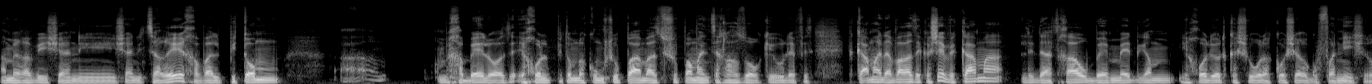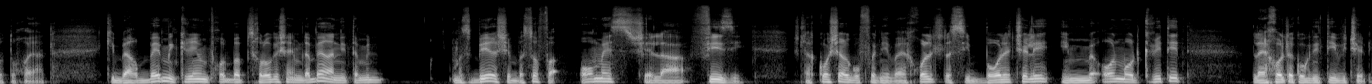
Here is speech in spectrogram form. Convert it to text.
המרבי שאני, שאני צריך, אבל פתאום המחבל או זה יכול פתאום לקום שוב פעם ואז שוב פעם אני צריך לחזור כאילו לאפס וכמה הדבר הזה קשה וכמה לדעתך הוא באמת גם יכול להיות קשור לכושר הגופני של אותו חייל. כי בהרבה מקרים לפחות בפסיכולוגיה שאני מדבר אני תמיד מסביר שבסוף העומס של הפיזי של הכושר הגופני והיכולת של הסיבולת שלי היא מאוד מאוד קריטית ליכולת הקוגניטיבית שלי.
